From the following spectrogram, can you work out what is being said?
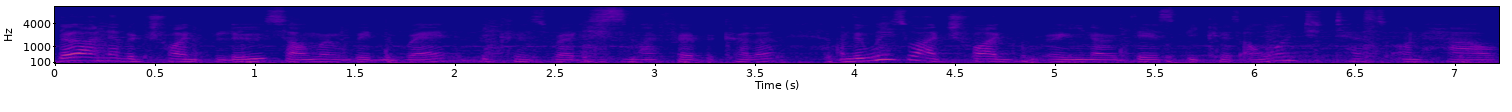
Though I never tried blue, so I went with red because red is my favorite color. And the reason why I tried, uh, you know, this because I wanted to test on how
